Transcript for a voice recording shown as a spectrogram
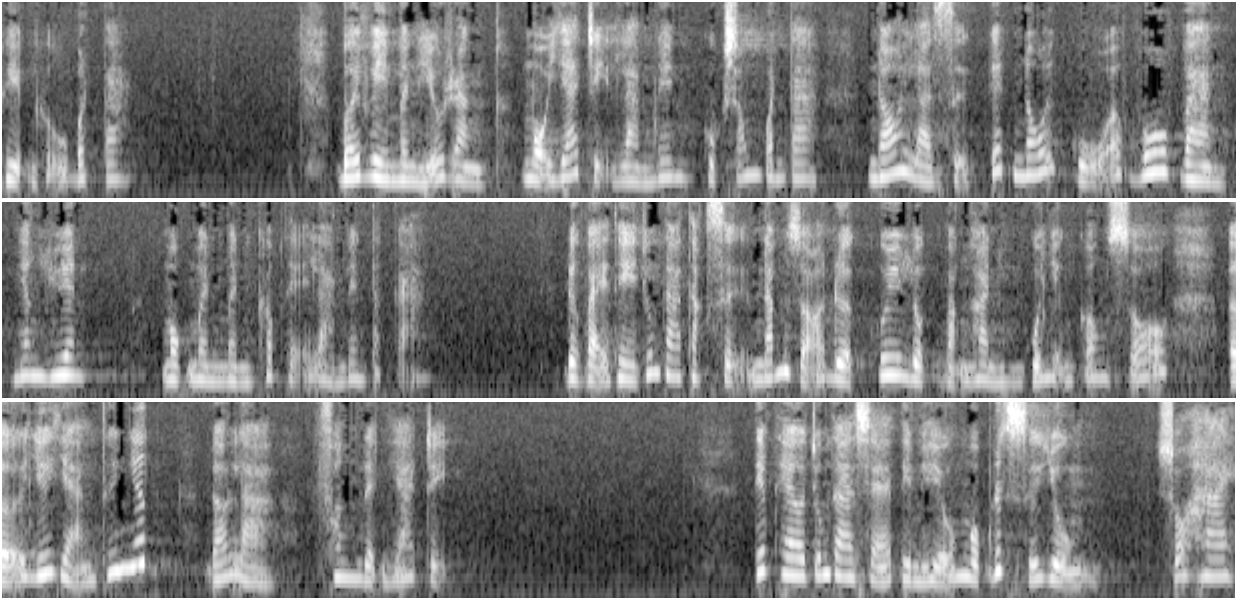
hiện hữu bên ta. Bởi vì mình hiểu rằng mọi giá trị làm nên cuộc sống quanh ta nó là sự kết nối của vô vàng nhân duyên. Một mình mình không thể làm nên tất cả. Được vậy thì chúng ta thật sự nắm rõ được quy luật vận hành của những con số ở dưới dạng thứ nhất, đó là phân định giá trị. Tiếp theo chúng ta sẽ tìm hiểu mục đích sử dụng số 2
